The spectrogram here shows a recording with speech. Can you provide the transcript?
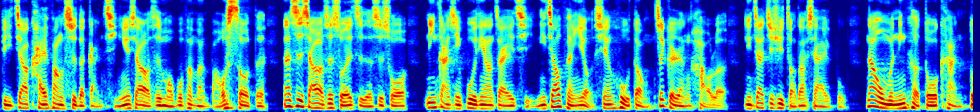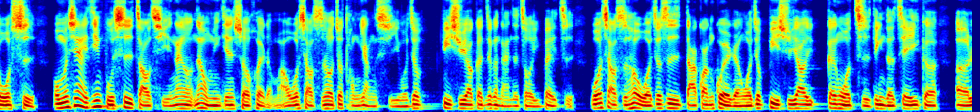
比较开放式的感情，因为小老师某部分蛮保守的。但是小老师所谓指的是说，你感情不一定要在一起，你交朋友先互动，这个人好了，你再继续走到下一步。那我们宁可多看多试。我们现在已经不是早期那种那种民间社会了嘛。我小时候就童养媳，我就必须要跟这个男的走一辈子。我小时候我就是达官贵人，我就必须要跟我指定的这一个呃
